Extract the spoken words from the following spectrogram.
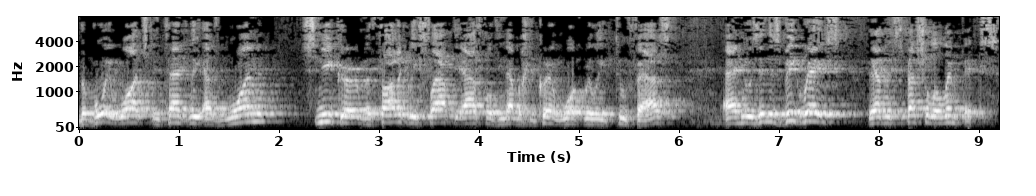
the boy watched intently as one sneaker methodically slapped the asphalt. He never he couldn't walk really too fast. And he was in this big race. They have the Special Olympics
